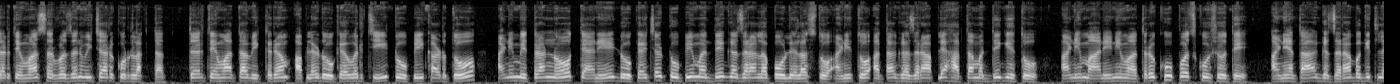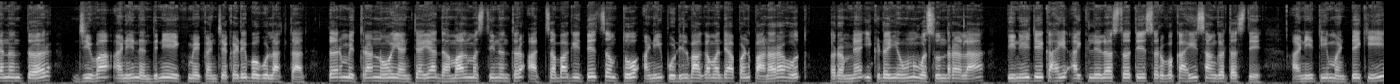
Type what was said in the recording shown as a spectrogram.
तर तेव्हा सर्वजण विचार करू लागतात. तर तेव्हा आता विक्रम आपल्या डोक्यावरची टोपी काढतो आणि मित्रांनो त्याने डोक्याच्या टोपीमध्ये गजरा लपवलेला असतो आणि तो आता गजरा आपल्या हातामध्ये घेतो आणि मानिनी मात्र खूपच खुश होते. आणि आता गजरा बघितल्यानंतर जीवा आणि नंदिनी एकमेकांच्याकडे बघू लागतात. तर मित्रांनो यांच्या या धमाल मस्तीनंतर आजचा भाग इथेच संपतो आणि पुढील भागामध्ये आपण पाहणार आहोत. रम्या इकडे येऊन वसुंधराला तिने जे काही ऐकलेलं असतं ते सर्व काही सांगत असते. आणि ती म्हणते की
